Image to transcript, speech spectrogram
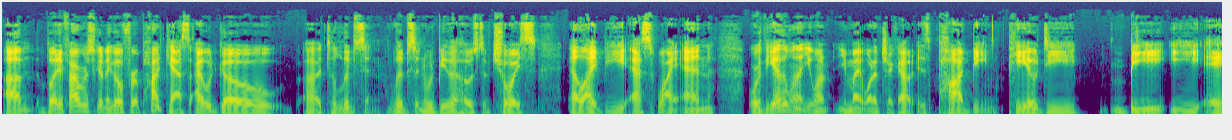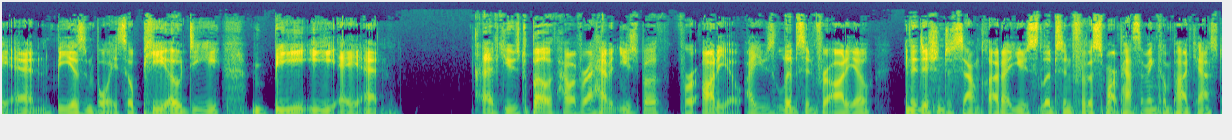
Um, but if i was going to go for a podcast i would go uh, to libsyn. Libsyn would be the host of choice l-i-b-s-y-n or the other one that you want you might want to check out is podbean p-o-d B E A N. B is in boy. So P O D B E A N. I've used both. However, I haven't used both for audio. I use Libsyn for audio. In addition to SoundCloud, I use Libsyn for the Smart Passive Income podcast.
